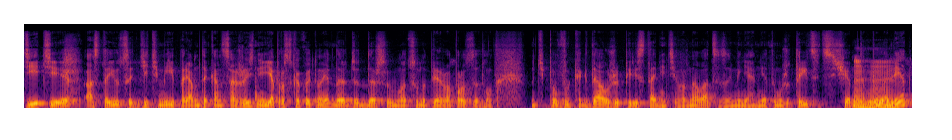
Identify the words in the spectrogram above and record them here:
дети остаются детьми прям до конца жизни. Я просто в какой-то момент даже, даже своему отцу, например, вопрос задал. Ну, типа, вы когда уже перестанете волноваться за меня? Мне там уже 30 с чем-то угу. было лет.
